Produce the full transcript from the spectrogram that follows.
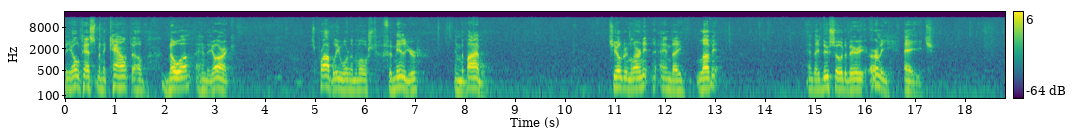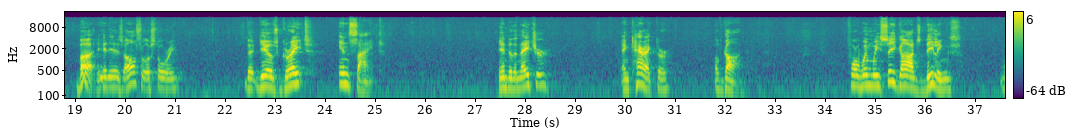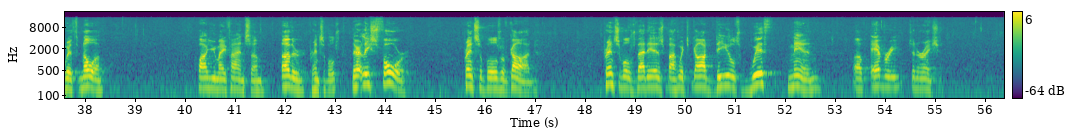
The Old Testament account of Noah and the ark is probably one of the most familiar in the Bible. Children learn it and they love it, and they do so at a very early age. But it is also a story that gives great insight into the nature and character of God. For when we see God's dealings with Noah, while you may find some other principles, there are at least four principles of God. Principles, that is, by which God deals with men of every generation.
